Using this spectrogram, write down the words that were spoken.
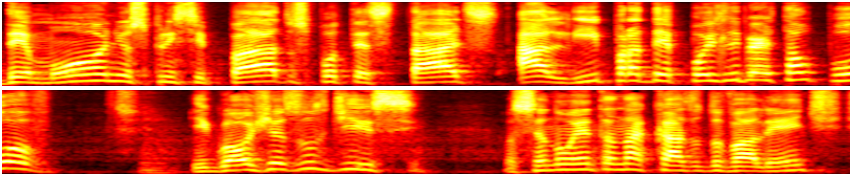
demônios, principados, potestades ali para depois libertar o povo. sim. Igual Jesus disse: você não entra na casa do valente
